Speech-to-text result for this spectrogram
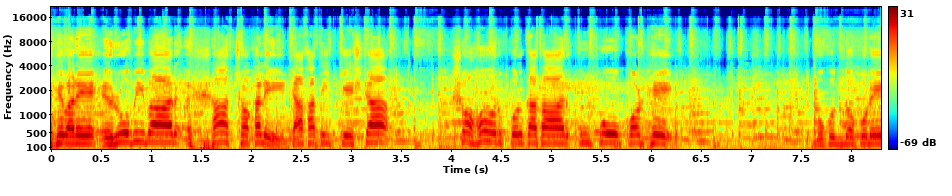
একেবারে রবিবার সাত সকালে ডাকাতির চেষ্টা শহর কলকাতার উপকণ্ঠে। মুকুন্দপুরে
